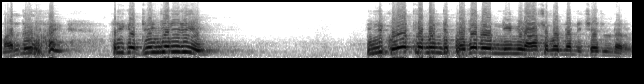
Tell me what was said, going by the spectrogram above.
మందు తాగి ఇక డేంజర్ ఇది. ఇన్ని కోట్ల మంది ప్రజలు నీ మీద ఆశపడిన నీ చేతులు ఉన్నారు.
